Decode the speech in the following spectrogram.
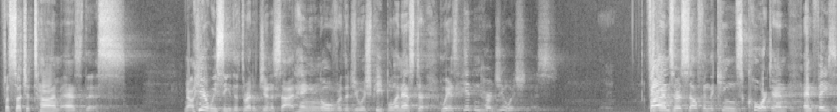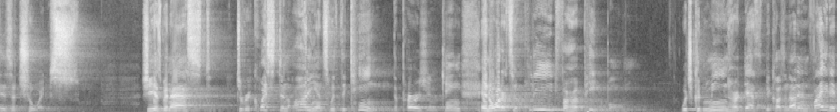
For such a time as this, now, here we see the threat of genocide hanging over the Jewish people, and Esther, who has hidden her Jewishness, finds herself in the king's court and, and faces a choice. She has been asked to request an audience with the king, the Persian king, in order to plead for her people which could mean her death because an uninvited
